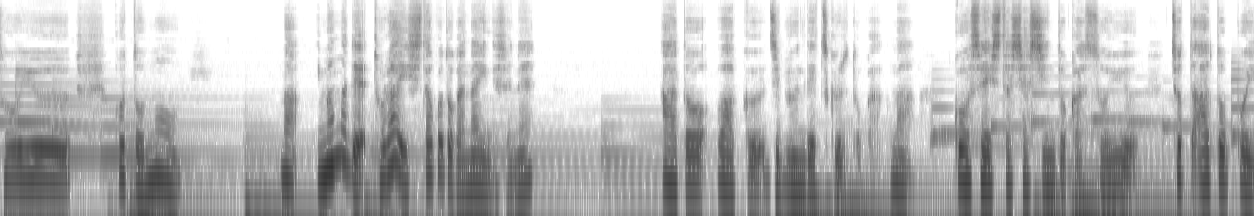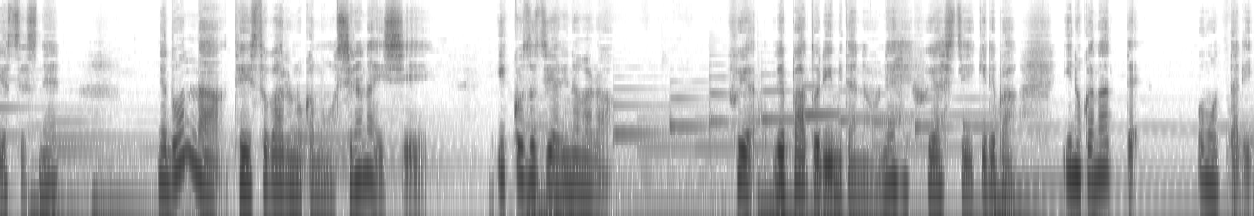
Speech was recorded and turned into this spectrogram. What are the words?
そういうことも、まあ今までトライしたことがないんですよね。アートワーク自分で作るとか、まあ合成した写真とかそういうちょっとアートっぽいやつですね。で、どんなテイストがあるのかも知らないし、一個ずつやりながら増や、レパートリーみたいなのをね、増やしていければいいのかなって思ったり。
